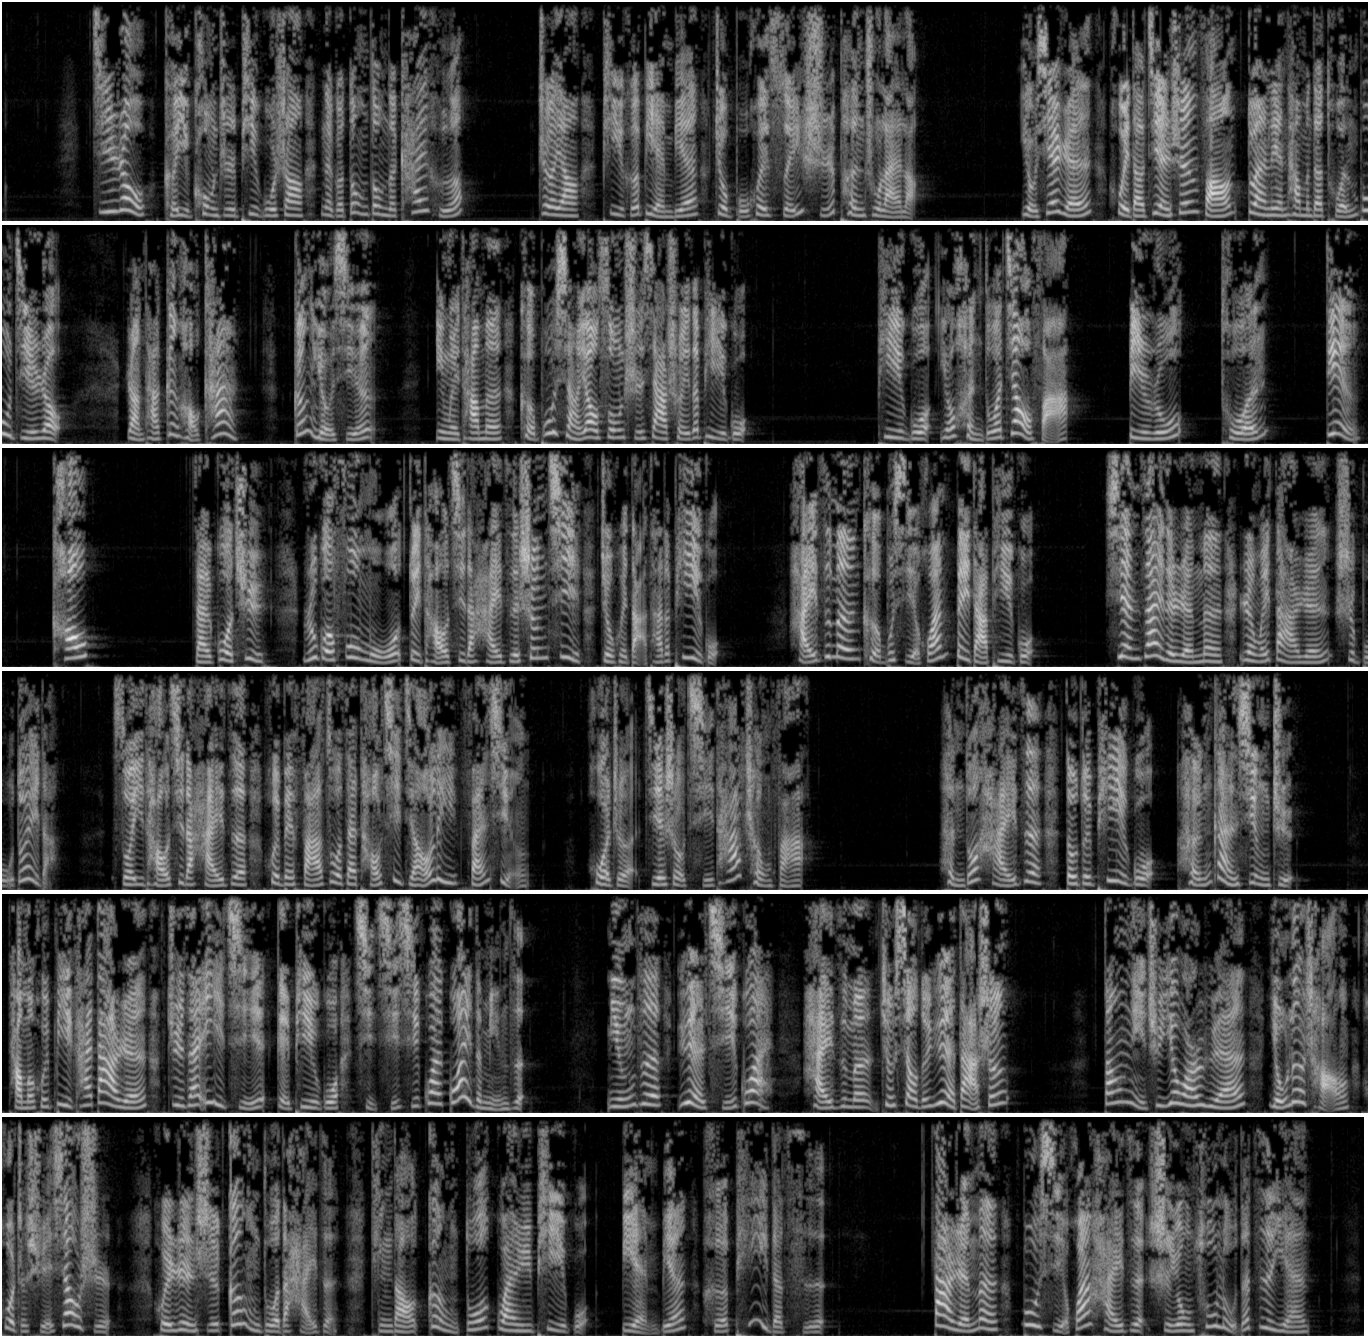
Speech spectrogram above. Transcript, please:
肌肉可以控制屁股上那个洞洞的开合，这样屁和便便就不会随时喷出来了。有些人会到健身房锻炼他们的臀部肌肉，让它更好看、更有型，因为他们可不想要松弛下垂的屁股。屁股有很多叫法，比如。臀、腚、靠。在过去，如果父母对淘气的孩子生气，就会打他的屁股。孩子们可不喜欢被打屁股。现在的人们认为打人是不对的，所以淘气的孩子会被罚坐在淘气角里反省，或者接受其他惩罚。很多孩子都对屁股很感兴趣，他们会避开大人，聚在一起给屁股起奇奇怪怪的名字。名字越奇怪，孩子们就笑得越大声。当你去幼儿园、游乐场或者学校时，会认识更多的孩子，听到更多关于屁股、便便和屁的词。大人们不喜欢孩子使用粗鲁的字眼，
